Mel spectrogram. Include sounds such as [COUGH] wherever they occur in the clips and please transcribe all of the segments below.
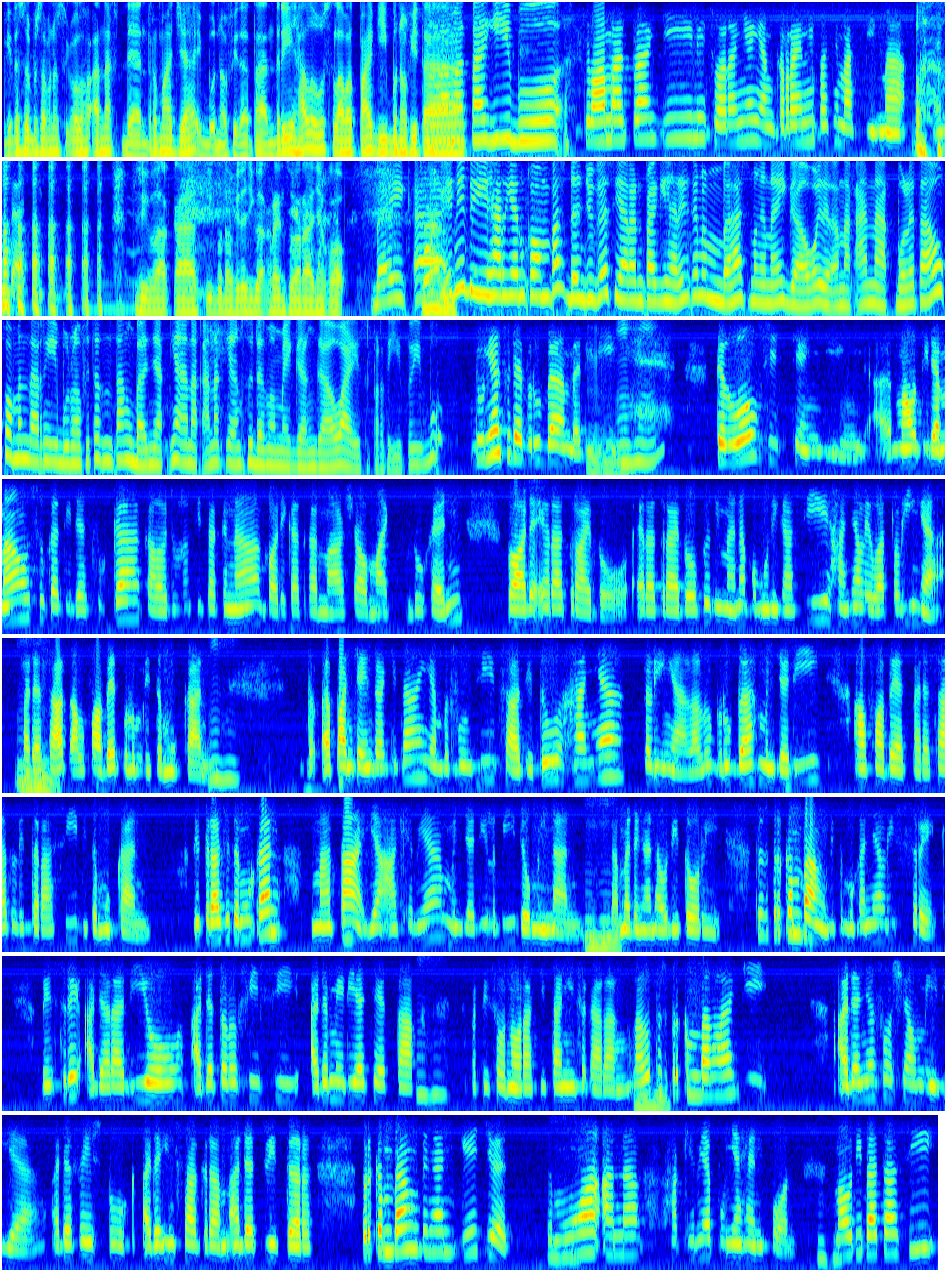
Kita sudah bersama psikolog anak dan remaja Ibu Novita Tandri. Halo, selamat pagi Ibu Novita. Selamat pagi Ibu. Selamat pagi, ini suaranya yang keren nih pasti Mas Bima. [LAUGHS] Terima kasih Bu Novita juga keren suaranya kok. Baik, uh, ini di Harian Kompas dan juga siaran pagi hari ini kami membahas mengenai gawai dan anak-anak. Boleh tahu komentarnya Ibu Novita tentang banyaknya anak-anak yang sudah memegang gawai seperti itu Ibu? Dunia sudah berubah Mbak Didi. Mm -hmm. The world is changing. Uh, mau tidak mau, suka tidak suka. Kalau dulu kita kenal, kalau dikatakan Marshall McLuhan, bahwa ada era tribal. Era tribal itu di mana komunikasi hanya lewat telinga pada Mhm. saat alfabet belum ditemukan. Mhm. Uh, Panca indera kita yang berfungsi saat itu hanya telinga, lalu berubah menjadi alfabet pada saat literasi ditemukan. Literasi ditemukan, mata yang akhirnya menjadi lebih dominan, Mhm. sama dengan auditori. Terus berkembang, ditemukannya listrik. Listrik ada radio, ada televisi, ada media cetak, Mhm. seperti Sonora kita nih sekarang. Lalu Mhm. terus berkembang lagi. Adanya sosial media, ada Facebook, ada Instagram, ada Twitter. Berkembang dengan gadget. Semua anak akhirnya punya handphone. Mhm. Mau dibatasi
